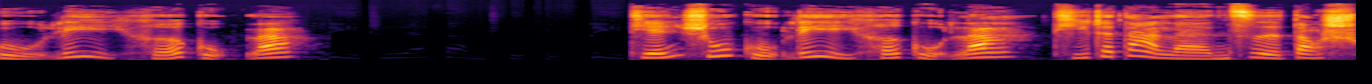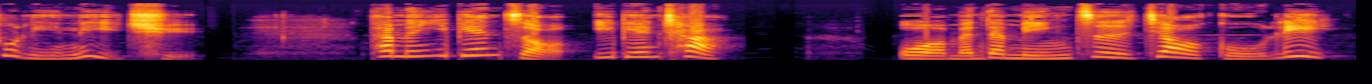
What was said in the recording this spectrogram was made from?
古丽和古拉，田鼠古丽和古拉提着大篮子到树林里去。他们一边走一边唱：“我们的名字叫古丽，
